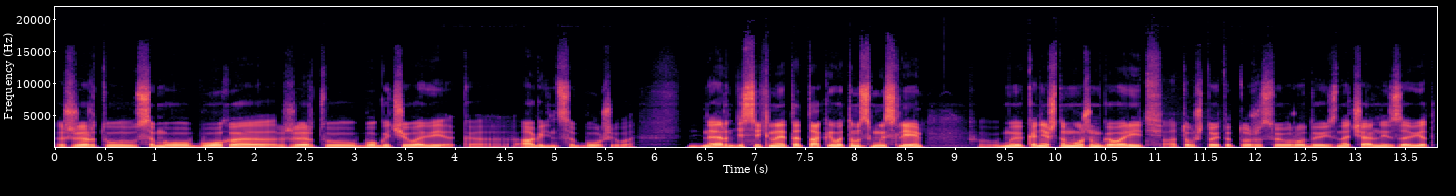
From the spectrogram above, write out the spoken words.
жертву самого Бога, жертву Бога-человека, агнца Божьего. Наверное, действительно это так, и в этом смысле мы, конечно, можем говорить о том, что это тоже своего рода изначальный завет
